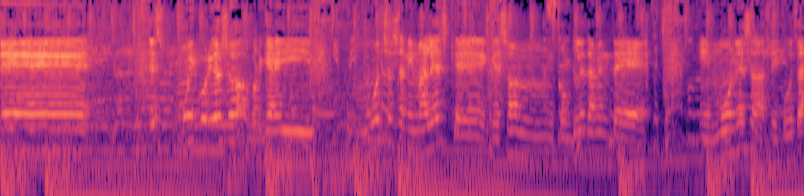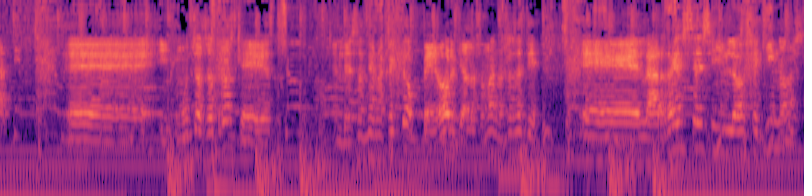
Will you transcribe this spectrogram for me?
eh, es muy curioso porque hay muchos animales que, que son completamente inmunes a la cicuta eh, y muchos otros que les hace un efecto peor que a los humanos. Es decir, eh, las reses y los equinos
